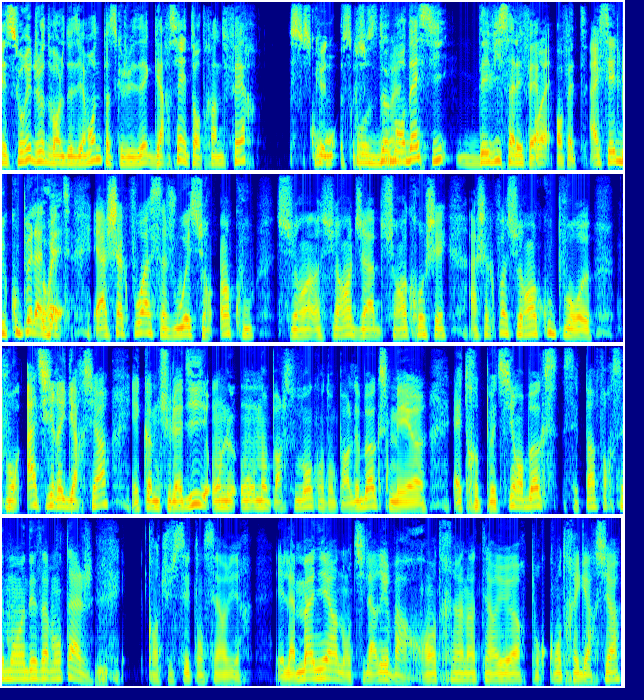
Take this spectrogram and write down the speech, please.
J'ai souri Joe devant le deuxième round parce que je lui disais Garcia est en train de faire ce qu'on se ouais. demandait si Davis allait faire Ouais. en fait. à essayer de lui couper la Ouais. tête. Et à chaque fois, ça jouait sur un coup, sur un, sur un jab, sur un crochet. À chaque fois, sur un coup pour, euh, pour attirer Garcia. Et comme tu l'as dit, on, le- on en parle souvent quand on parle de boxe, mais euh, être petit en boxe, c'est pas forcément un désavantage. Quand tu sais t'en servir. Et la manière dont il arrive à rentrer à l'intérieur pour contrer Garcia,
